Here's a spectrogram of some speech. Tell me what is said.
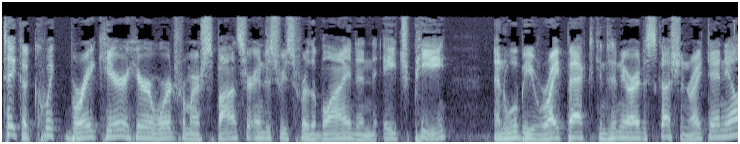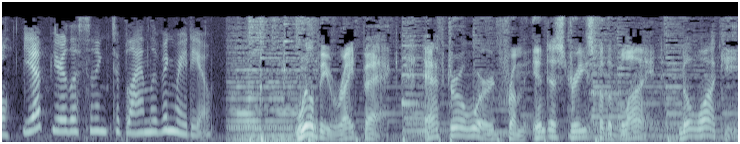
take a quick break here. Hear a word from our sponsor, Industries for the Blind and HP. And we'll be right back to continue our discussion, right, Danielle? Yep, you're listening to Blind Living Radio. We'll be right back after a word from Industries for the Blind, Milwaukee,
